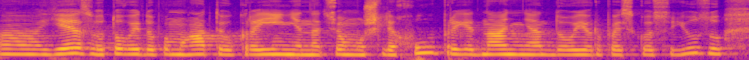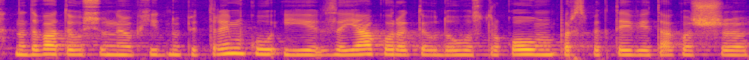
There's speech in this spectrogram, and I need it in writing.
Е, ЄС готовий допомагати Україні на цьому шляху приєднання до Європейського Союзу, надавати усю необхідну підтримку і заякорити у довгостроковому перспективі, також е,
